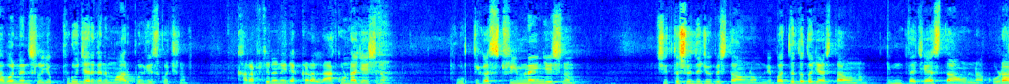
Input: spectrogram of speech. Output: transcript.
గవర్నెన్స్లో ఎప్పుడూ జరగని మార్పులు తీసుకొచ్చినాం. కరప్షన్ అనేది ఎక్కడ లేకుండా చేసినాం. పూర్తిగా స్ట్రీమ్ లైన్ చేసినాం. చిత్తశుద్ధి చూపిస్తూ ఉన్నాం నిబద్ధతతో చేస్తూ ఉన్నాం ఇంత చేస్తూ ఉన్నా కూడా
